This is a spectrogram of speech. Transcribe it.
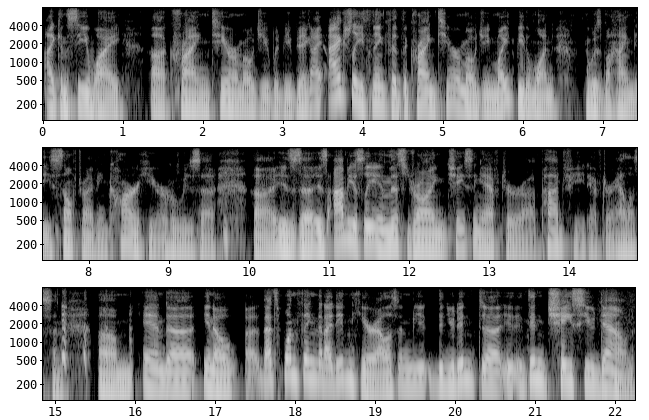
I can see why uh, crying tear emoji would be big. I I actually think that the crying tear emoji might be the one who is behind the self-driving car here, who is uh, uh, is uh, is obviously in this drawing chasing after uh, Podfeet, after Allison, um, and uh, you know uh, that's one thing that I didn't hear, Allison. You, that you didn't uh, it it didn't chase you down,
